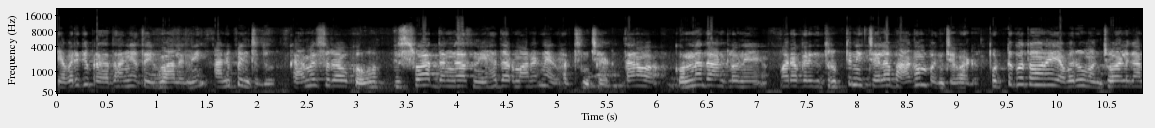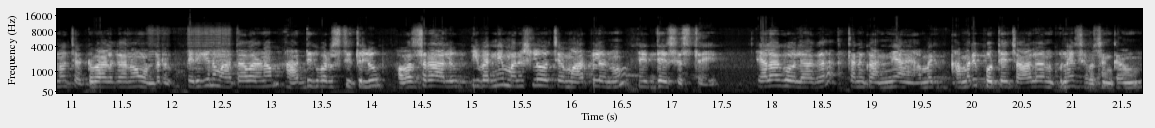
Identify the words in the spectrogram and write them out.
ఎవరికి ప్రాధాన్యత ఇవ్వాలని అనిపించదు. కామేశ్వరరావుకు నిస్వార్థంగా స్నేహధర్మాన్ని నిర్వర్తించాడు. తన కొన్న దాంట్లోనే మరొకరికి తృప్తినిచ్చేలా భాగం పంచాడు. మంచివాడు. పుట్టుకతోనే ఎవరు మంచివాళ్ళుగానో చెడ్డవాళ్ళుగానో ఉండరు. పెరిగిన వాతావరణం ఆర్థిక పరిస్థితులు అవసరాలు ఇవన్నీ మనిషిలో వచ్చే మార్పులను నిర్దేశిస్తాయి. ఎలాగోలాగా తనకు అన్ని అమరి అమరిపోతే చాలు అనుకునే శివశంకరం.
